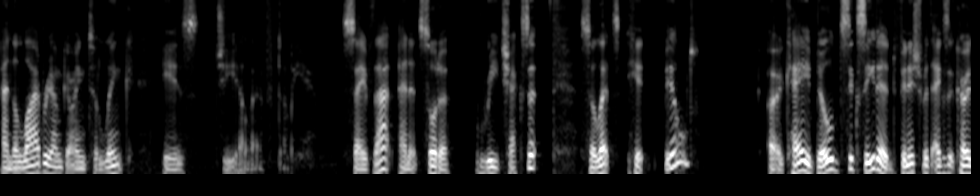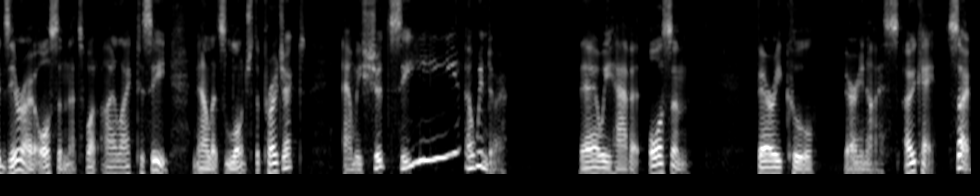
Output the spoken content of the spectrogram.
and the library I'm going to link is glfw. Save that and it sort of rechecks it. So let's hit build. Okay, build succeeded. Finished with exit code zero. Awesome. That's what I like to see. Now let's launch the project and we should see a window. There we have it. Awesome. Very cool. Very nice. Okay, so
